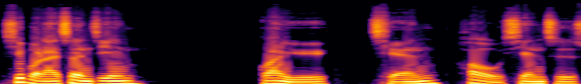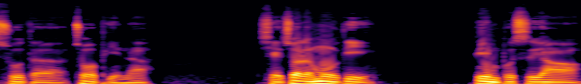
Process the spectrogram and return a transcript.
希伯来圣经。关于前后先知书的作品呢，写作的目的，并不是要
